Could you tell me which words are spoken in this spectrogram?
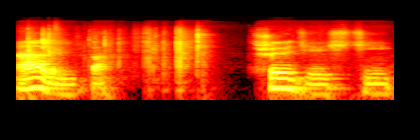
Ale lipa. Trzydzieści.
